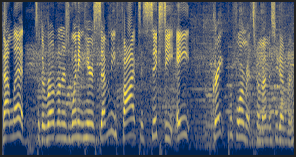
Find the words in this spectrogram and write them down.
That led to the Roadrunners winning here 75 to 68. Great performance from MSU Denver.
